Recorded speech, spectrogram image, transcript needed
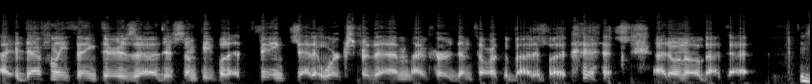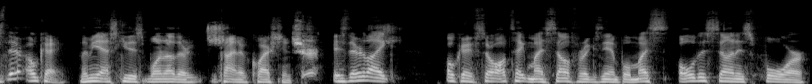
I definitely think there's uh, there's some people that think that it works for them. I've heard them talk about it, but I don't know about that. Is there okay? Let me ask you this one other kind of question. Sure. Is there like okay? So I'll take myself for example. My oldest son is four.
